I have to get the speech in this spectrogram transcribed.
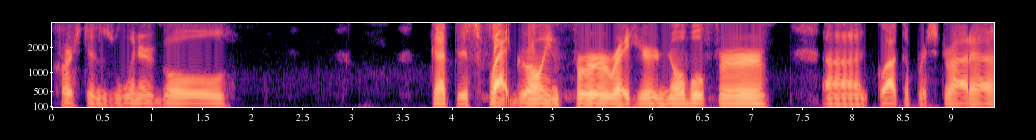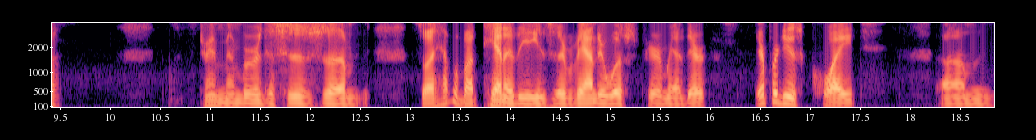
Karsten's winter gold. Got this flat growing fir right here, noble fir. Uh, Glauca to remember. This is um, so I have about ten of these. They're Vanderwolf's pyramid. They're they're produced quite, um,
